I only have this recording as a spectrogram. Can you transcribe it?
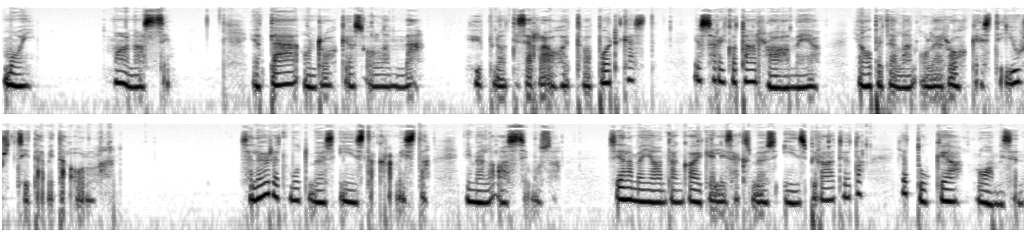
Moi, mä oon Assi. Ja tää on Rohkeus olla mä, hypnoottisen rauhoittava podcast, jossa rikotaan raameja ja opetellaan ole rohkeasti just sitä, mitä ollaan. Sä löydät mut myös Instagramista nimellä Assimusa. Siellä mä jaan tämän kaiken lisäksi myös inspiraatiota ja tukea luomisen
